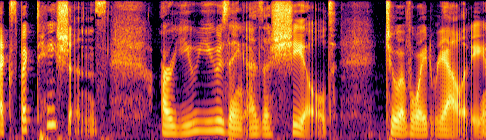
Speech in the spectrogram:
expectations are you using as a shield to avoid reality?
